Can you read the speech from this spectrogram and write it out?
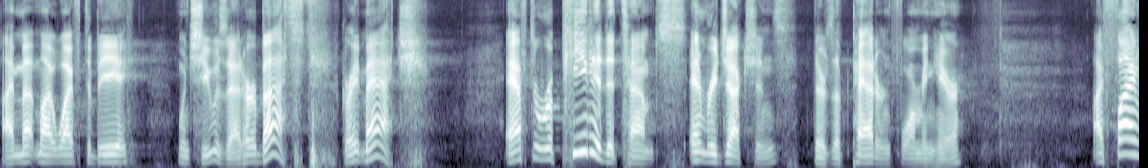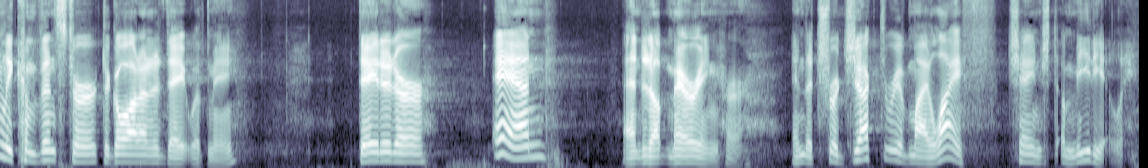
I met my wife to be when she was at her best. Great match. After repeated attempts and rejections, there's a pattern forming here. I finally convinced her to go out on a date with me, dated her, and ended up marrying her. And the trajectory of my life changed immediately.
